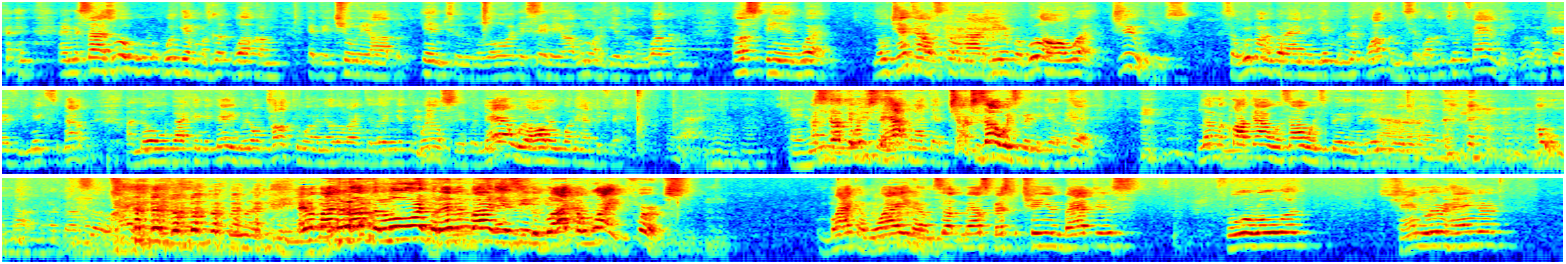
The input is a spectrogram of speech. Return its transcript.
and besides, we'll, we'll, we'll give them a good welcome if they truly are into the Lord. They say they are. We want to give them a welcome. Us being what? No Gentiles coming out of here, but we're all what? Jews. So we're gonna go down there and give them a good welcome and say, welcome to the family. We don't care if you mix it up. I know back in the day, we don't talk to one another like the lady at the well said, but now we're all in one happy family. Right. Mm-hmm. And That's we stuff that used to happen out there. Church has always been together, hadn't it? Hmm. Eleven o'clock hour has always been the integrated hour. Oh, no, I thought so. Everybody loves the Lord, but everybody is either black or white first. Black and white, um, something else, Presbyterian, Baptist, floor roller, chandelier hanger,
